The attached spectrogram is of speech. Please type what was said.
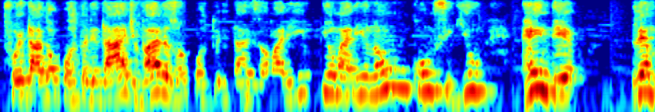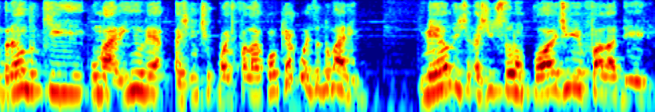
foi dada oportunidade, várias oportunidades ao Marinho, e o Marinho não conseguiu render. Lembrando que o Marinho, né, a gente pode falar qualquer coisa do Marinho, menos a gente só não pode falar dele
